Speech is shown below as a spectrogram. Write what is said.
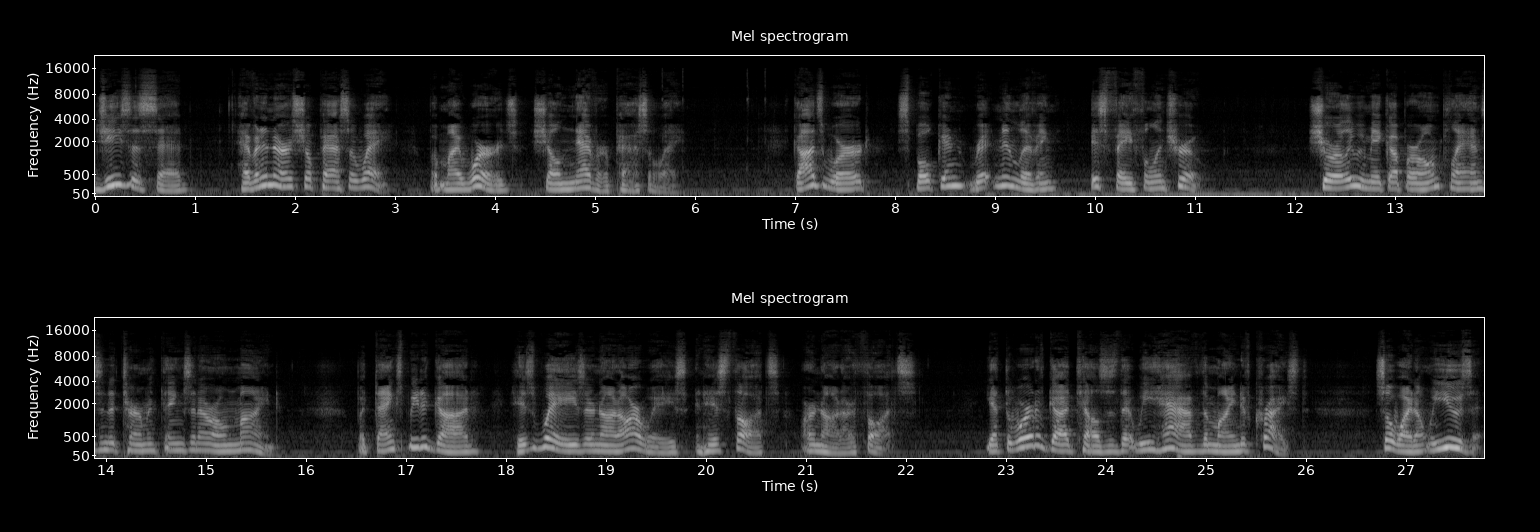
Jesus said, Heaven and earth shall pass away, but my words shall never pass away. God's word, spoken, written, and living, is faithful and true. Surely we make up our own plans and determine things in our own mind. But thanks be to God, His ways are not our ways, and His thoughts are not our thoughts. Yet the Word of God tells us that we have the mind of Christ. So why don't we use it?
